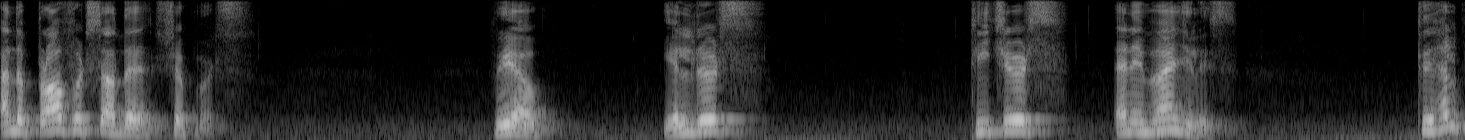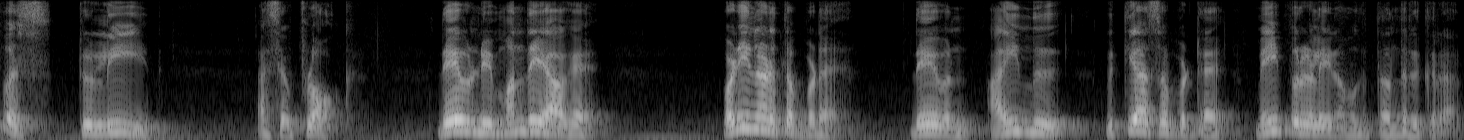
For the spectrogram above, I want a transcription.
and the prophets are the shepherds. We have elders, teachers, and evangelists to help us to lead as a flock. தேவனுடைய மந்தையாக வழிநடத்தப்பட தேவன் ஐந்து வித்தியாசப்பட்ட மெய்ப்பர்களை நமக்கு தந்திருக்கிறார்.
